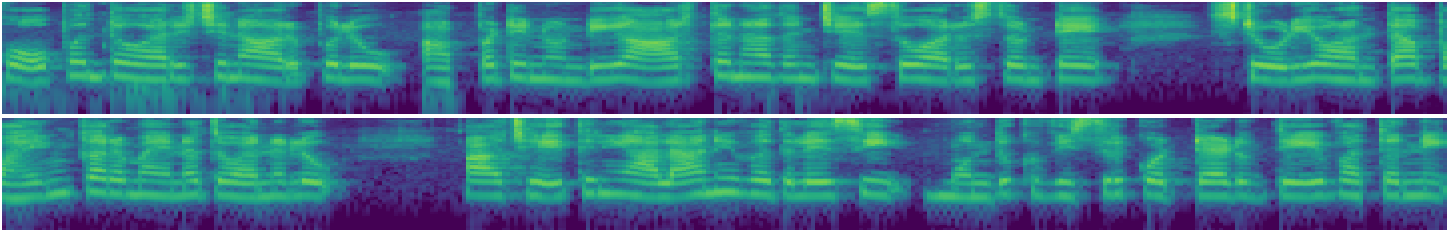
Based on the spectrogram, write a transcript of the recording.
కోపంతో అరిచిన అరుపులు అప్పటి నుండి ఆర్తనాదం చేస్తూ అరుస్తుంటే స్టూడియో అంతా భయంకరమైన ధ్వనులు. ఆ చేతిని అలానే వదిలేసి ముందుకు విసిరి కొట్టాడు దేవ్ అతన్ని.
